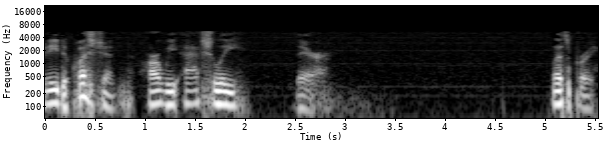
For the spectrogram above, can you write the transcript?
we need to question are we actually there? Let's pray.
